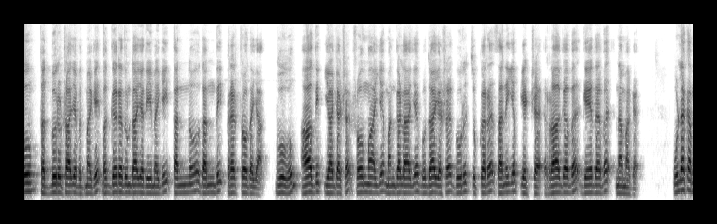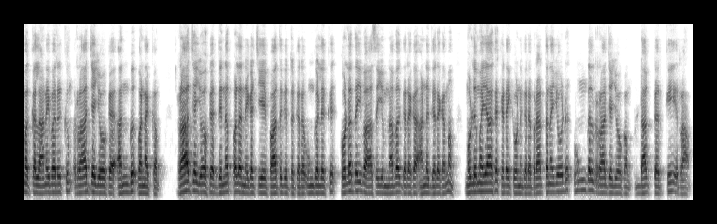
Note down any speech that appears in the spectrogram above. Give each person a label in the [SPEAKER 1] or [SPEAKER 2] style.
[SPEAKER 1] ஓம் தத்புருஷாய வித்மகே பக்கரதுண்டாய தீமகி தன்னோ தந்தி பிரச்சோதயா. ஓம் ஆதித்யாயஷ சோமாய மங்களாய புதாயஷ குரு சுக்கர சனியப் யட்ச ராகவ கேதவ நமக. உலக மக்கள் அனைவருக்கும் ராஜயோக அன்பு வணக்கம். ராஜயோக தினப்பல நிகழ்ச்சியை பார்த்துக்கிட்டு இருக்கிற உங்களுக்கு குலதெய்வ ஆசையும் நவகிரக அனுகிரகமும் முழுமையாக கிடைக்கணுங்கிற பிரார்த்தனையோடு உங்கள் ராஜயோகம் டாக்டர் கே ராம்.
